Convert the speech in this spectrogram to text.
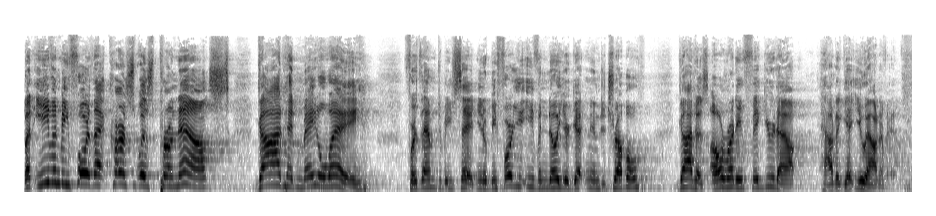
but even before that curse was pronounced, God had made a way for them to be saved. You know, before you even know you're getting into trouble, God has already figured out how to get you out of it.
